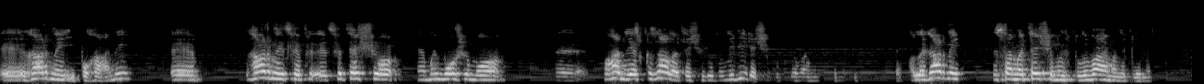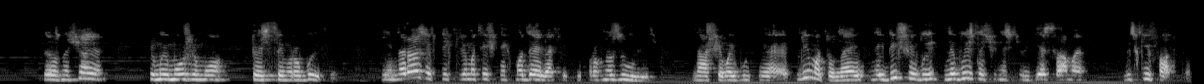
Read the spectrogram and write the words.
е, гарний і поганий. Е, гарний це, це те, що ми можемо. Е, погано я сказала, те, що люди не вірять, що ми впливаємо на кліматичну. Але гарний це саме те, що ми впливаємо на клімат. Це означає, що ми можемо щось з цим робити. І наразі в тих кліматичних моделях, які прогнозують наше майбутнє клімату, найбільшою ви- невизначеністю є саме людський фактор.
